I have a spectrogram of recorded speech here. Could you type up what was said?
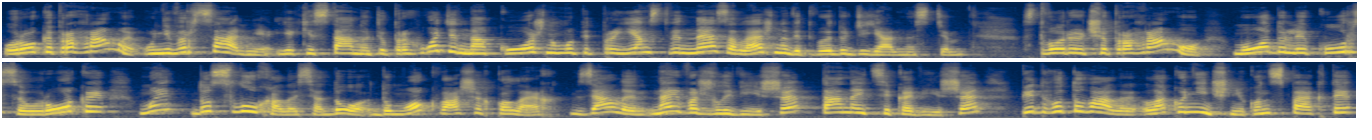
Уроки програми універсальні, які стануть у пригоді на кожному підприємстві незалежно від виду діяльності. Створюючи програму, модулі, курси, уроки, ми дослухалися до думок ваших колег, взяли найважливіше та найцікавіше, підготували лаконічні конспекти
